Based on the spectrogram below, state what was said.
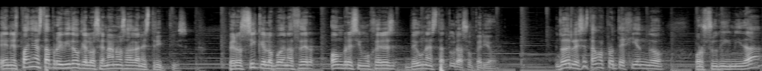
en España está prohibido que los enanos hagan striptease, pero sí que lo pueden hacer hombres y mujeres de una estatura superior. Entonces, ¿les estamos protegiendo por su dignidad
